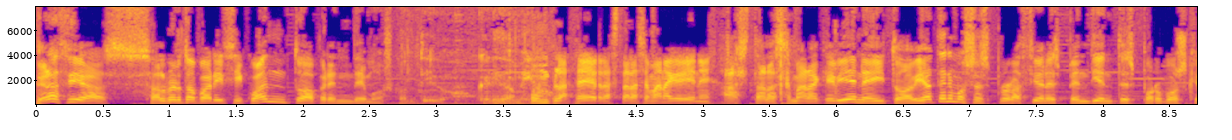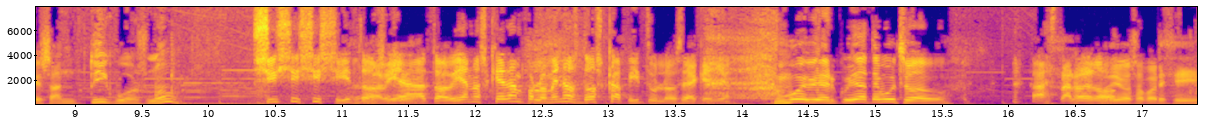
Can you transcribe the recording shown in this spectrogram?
Gracias, Alberto Aparici. ¿Cuánto aprendemos contigo, querido amigo? Un placer. Hasta la semana que viene. Hasta la semana que viene. Y todavía tenemos exploraciones pendientes por bosques antiguos, ¿no? Sí, sí, sí, sí. Todavía, todavía nos quedan por lo menos dos capítulos de aquello. Muy bien, cuídate mucho. Hasta luego. Adiós, Aparici.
